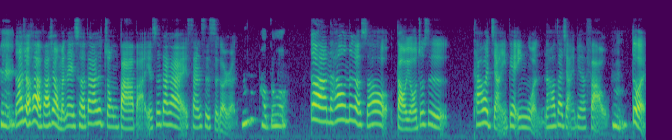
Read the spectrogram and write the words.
嗯、然后就后来发现我们那车大概是中巴吧，也是大概三四十个人。嗯，好多。对啊，然后那个时候导游就是。他会讲一遍英文，然后再讲一遍法语。嗯，对，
